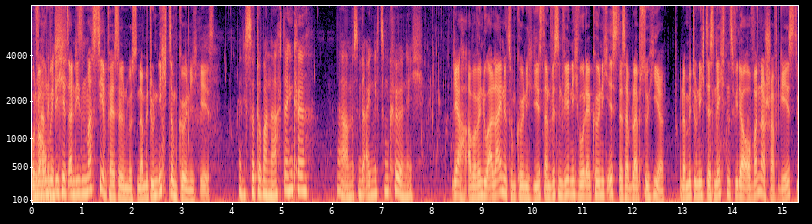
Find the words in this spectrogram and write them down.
Und warum wir ich- dich jetzt an diesen Mast hier fesseln müssen, damit du nicht zum König gehst. Wenn ich so drüber nachdenke, ja, müssen wir eigentlich zum König. Ja, aber wenn du alleine zum König gehst, dann wissen wir nicht, wo der König ist. Deshalb bleibst du hier. Und damit du nicht des Nächtens wieder auf Wanderschaft gehst,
